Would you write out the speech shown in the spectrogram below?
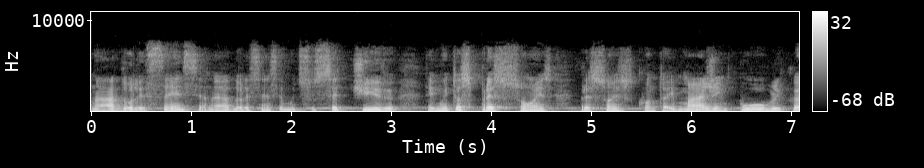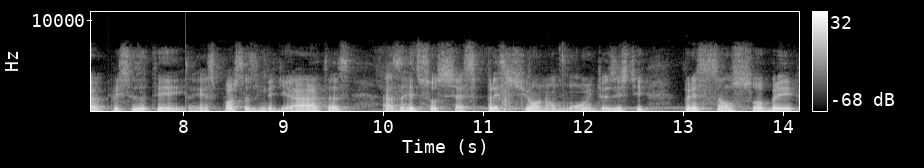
na adolescência, né? A adolescência é muito suscetível, tem muitas pressões, pressões quanto à imagem pública, precisa ter respostas imediatas, as redes sociais pressionam muito, existe pressão sobre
